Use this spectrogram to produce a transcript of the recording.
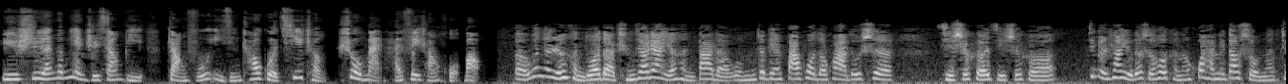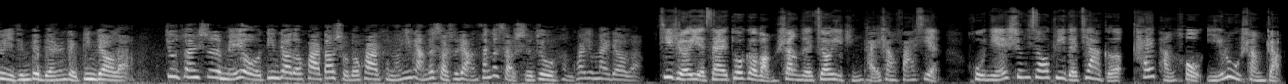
与十元的面值相比，涨幅已经超过七成，售卖还非常火爆。呃，问的人很多的，成交量也很大的。我们这边发货的话，都是几十盒、几十盒，基本上有的时候可能货还没到手呢，就已经被别人给订掉了。就算是没有定掉的话，到手的话，可能一两个小时、两三个小时就很快就卖掉了。记者也在多个网上的交易平台上发现，虎年生肖币的价格开盘后一路上涨，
